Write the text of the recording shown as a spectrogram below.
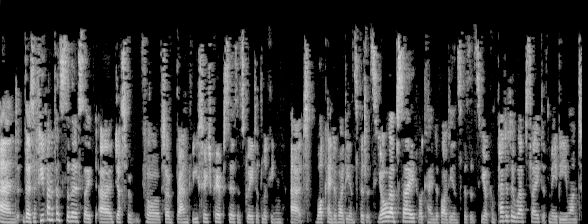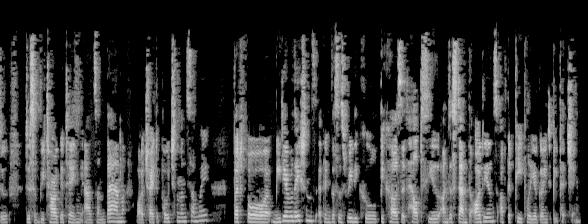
And there's a few benefits to this, like uh, just for, for sort of brand research purposes, it's great at looking at what kind of audience visits your website, what kind of audience visits your competitor website, if maybe you want to do some retargeting ads on them or try to poach them in some way. But for media relations, I think this is really cool because it helps you understand the audience of the people you're going to be pitching.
